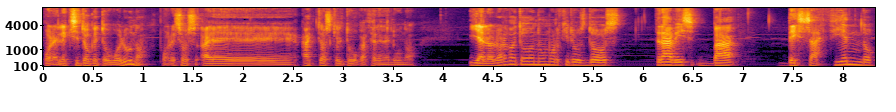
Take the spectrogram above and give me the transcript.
por el éxito que tuvo el 1, por esos eh, actos que él tuvo que hacer en el 1. Y a lo largo de todo No More Heroes 2, Travis va deshaciendo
